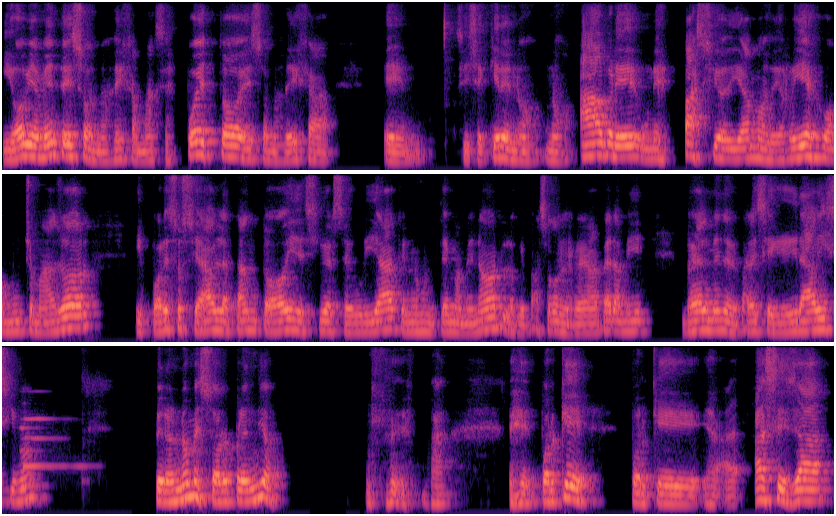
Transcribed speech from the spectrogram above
y obviamente eso nos deja más expuestos, eso nos deja, eh, si se quiere, nos, abre un espacio, digamos, de riesgo mucho mayor y por eso se habla tanto hoy de ciberseguridad, que no es un tema menor. Lo que pasó con el Regaper a mí realmente me parece gravísimo, pero no me sorprendió. Eh, ¿Por qué? Porque hace ya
